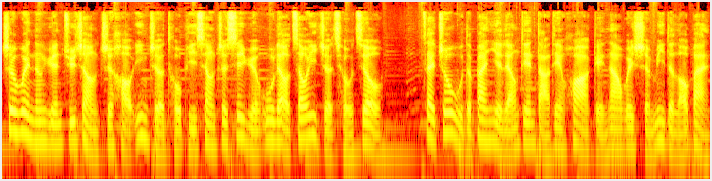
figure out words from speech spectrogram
这位能源局长只好硬着头皮向这些原物料交易者求救。在周五的半夜两点打电话给那位神秘的老板。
